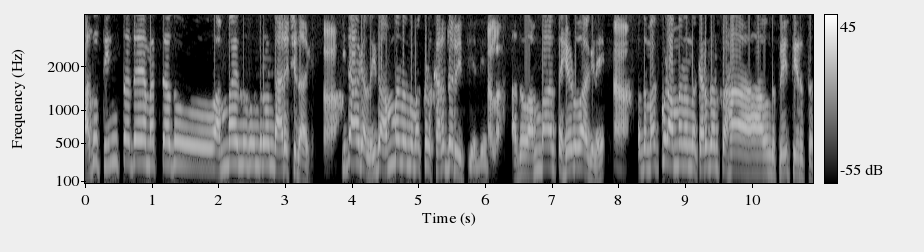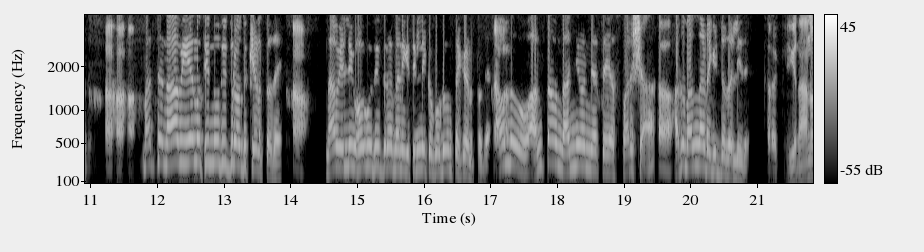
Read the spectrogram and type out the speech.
ಅದು ತಿಂತದೆ ಮತ್ತೆ ಅದು ಅಮ್ಮ ಎನ್ನುವುದು ಅಂದ್ರೆ ಒಂದು ಅರಚಿದ ಹಾಗೆ. ಇದಾಗಲ್ಲ ಇದು ಅಮ್ಮನನ್ನು ಮಕ್ಕಳು ಕರೆದ ರೀತಿಯಲ್ಲಿ. ಅದು ಅಂಬ ಅಂತ ಹೇಳುವಾಗಲೇ ಒಂದು ಮಕ್ಕಳು ಅಮ್ಮನನ್ನು ಕರೆದಂತಹ ಒಂದು ಪ್ರೀತಿ ಇರ್ತದೆ. ಮತ್ತೆ ನಾವು ಏನು ತಿನ್ನುವುದಿದ್ರು ಅದು ಕೇಳ್ತದೆ. ನಾವು ಎಲ್ಲಿಗೆ ಹೋಗುದಿದ್ರೆ ನನಗೆ ತಿನ್ಲಿಕ್ಕೆ ಕೊಡು ಅಂತ ಕೇಳ್ತದೆ. ಒಂದು ಅಂತ ಒಂದು ಅನ್ಯೋನ್ಯತೆಯ ಸ್ಪರ್ಶ ಅದು ಮಲೆನಾಡ ಗಿಡ್ಡದಲ್ಲಿದೆ. ಕರೆಕ್ಟ್ ಈಗ ನಾನು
